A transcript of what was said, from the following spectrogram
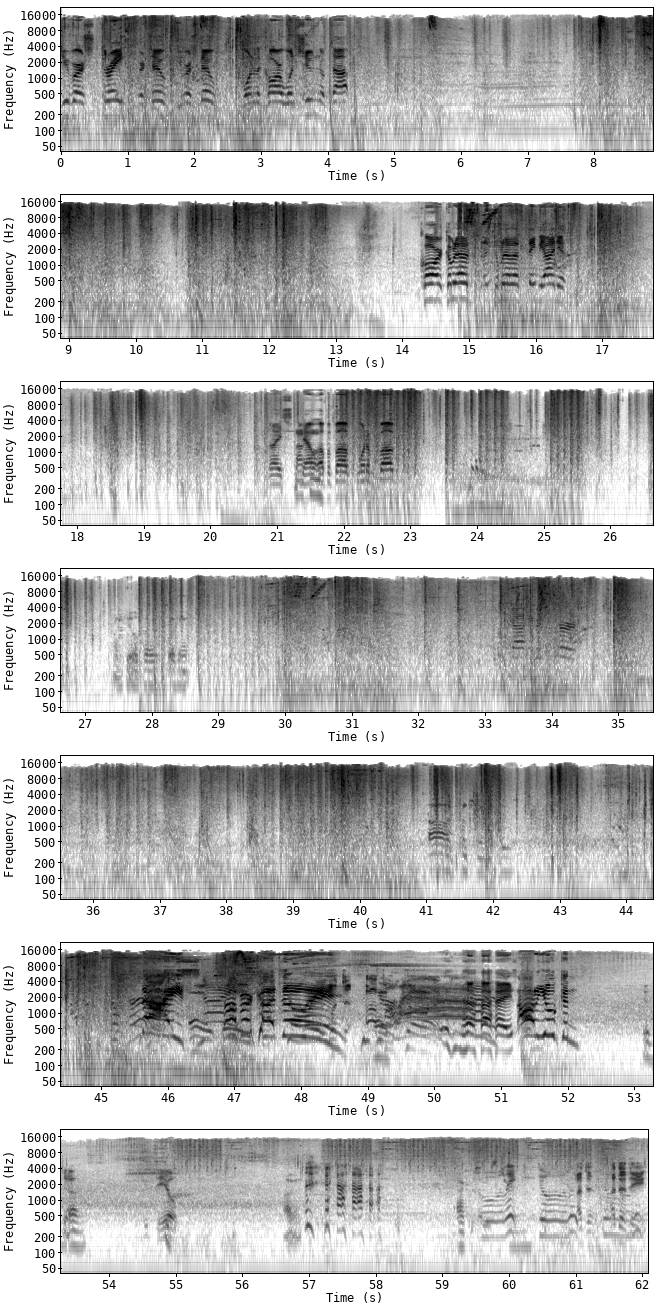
You verse three or two. You verse two. One in the car, one shooting up top. Car coming out, of, coming out of that thing behind you. Nice. Knock now one. up above, one up above. I healed her a second. Oh, I punched him. in Oh, her. Nice! Oh, Uppercut With dueling! the uppercut. nice. Oh, you can. the Good job. Good deal. Okay. Accuracy. Julie, Julie. I did. I did the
